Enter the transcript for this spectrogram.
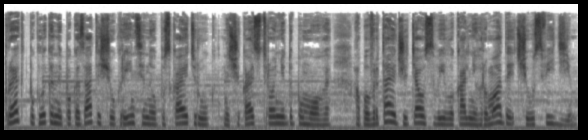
Проект покликаний показати, що українці не опускають рук, не чекають сторонньої допомоги, а повертають життя у свої локальні громади чи у свій дім.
